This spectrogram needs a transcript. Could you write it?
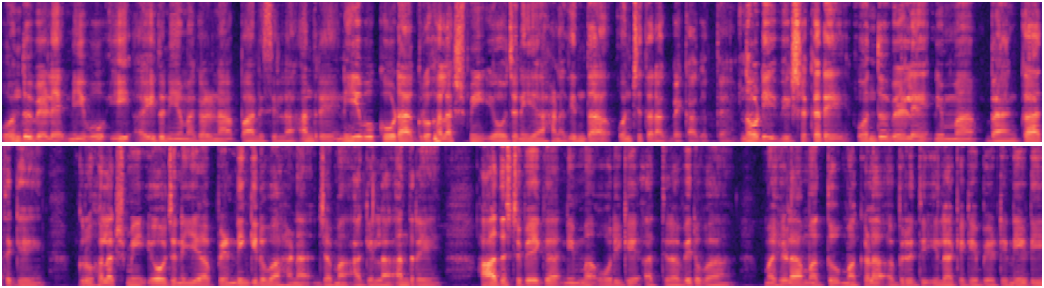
ಒಂದು ವೇಳೆ ನೀವು ಈ ಐದು ನಿಯಮಗಳನ್ನ ಪಾಲಿಸಿಲ್ಲ ಅಂದ್ರೆ ನೀವು ಕೂಡ ಗೃಹಲಕ್ಷ್ಮಿ ಯೋಜನೆಯ ಹಣದಿಂದ ವಂಚಿತರಾಗಬೇಕಾಗುತ್ತೆ. ನೋಡಿ ವೀಕ್ಷಕರೇ, ಒಂದು ವೇಳೆ ನಿಮ್ಮ ಬ್ಯಾಂಕ್ ಖಾತೆಗೆ ಗೃಹಲಕ್ಷ್ಮಿ ಯೋಜನೆಯ ಪೆಂಡಿಂಗ್ ಇರುವ ಹಣ ಜಮಾ ಆಗಿಲ್ಲ ಅಂದರೆ ಆದಷ್ಟು ಬೇಗ ನಿಮ್ಮ ಊರಿಗೆ ಹತ್ತಿರವಿರುವ ಮಹಿಳಾ ಮತ್ತು ಮಕ್ಕಳ ಅಭಿವೃದ್ಧಿ ಇಲಾಖೆಗೆ ಭೇಟಿ ನೀಡಿ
